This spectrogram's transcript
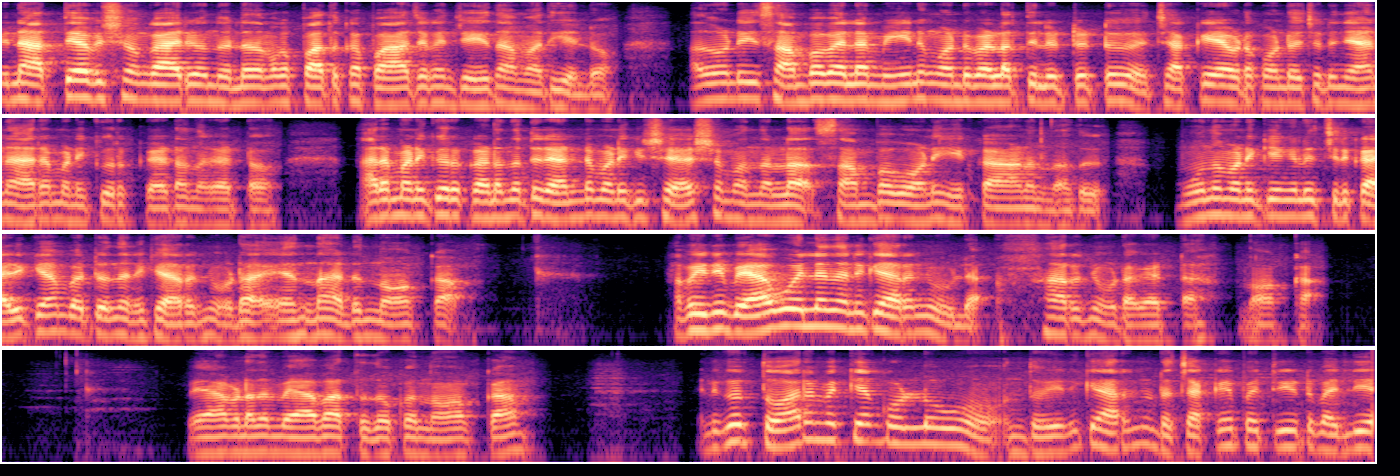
പിന്നെ അത്യാവശ്യവും കാര്യമൊന്നുമില്ല. നമുക്ക് പതുക്കെ പാചകം ചെയ്താൽ മതിയല്ലോ. അതുകൊണ്ട് ഈ സംഭവം എല്ലാം മീനും കൊണ്ട് വെള്ളത്തിലിട്ടിട്ട് ചക്കയെ അവിടെ കൊണ്ട് വെച്ചിട്ട് ഞാൻ അരമണിക്കൂർ കിടന്ന് കേട്ടോ. അരമണിക്കൂർ കിടന്നിട്ട് രണ്ട് മണിക്ക് ശേഷം വന്നുള്ള സംഭവമാണ് ഈ കാണുന്നത്. മൂന്ന് മണിക്കെങ്കിലും ഇച്ചിരി കഴിക്കാൻ പറ്റുമെന്ന് എനിക്ക് അറിഞ്ഞുകൂടാ എന്നാലും നോക്കാം. അപ്പോൾ ഇനി വേവില്ലെന്ന് എനിക്ക് അറിഞ്ഞൂല അറിഞ്ഞൂടാ കേട്ടാ. നോക്കാം. വേവണതും വേവാത്തതൊക്കെ നോക്കാം. എനിക്ക് തോരം വെക്കാൻ കൊള്ളുമോ എന്തോ? എനിക്ക് അറിഞ്ഞൂടാ. ചക്കയെ പറ്റിയിട്ട് വലിയ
